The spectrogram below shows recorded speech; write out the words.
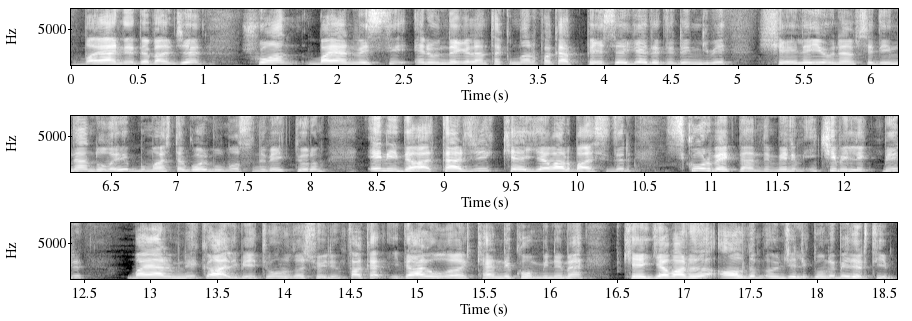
Bayern'e de bence şu an Bayern ve en önde gelen takımlar fakat PSG de dediğim gibi Şeyle'yi önemsediğinden dolayı bu maçta gol bulmasını bekliyorum. En ideal tercih KG var bahsidir. Skor beklentim benim 2 birlik bir Bayern Münih galibiyeti onu da söyleyeyim. Fakat ideal olarak kendi kombineme KG varı aldım. Öncelikle onu belirteyim.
